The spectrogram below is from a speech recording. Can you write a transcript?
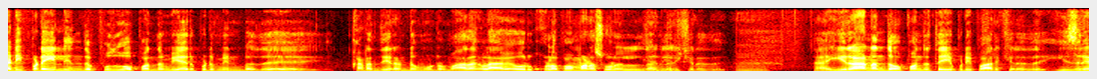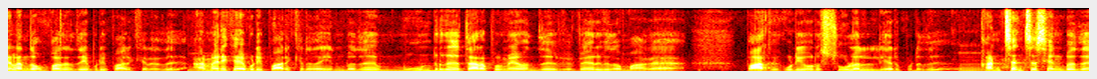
அடிப்படையில் இந்த புது ஒப்பந்தம் ஏற்படும் என்பது கடந்த இரண்டு மூன்று மாதங்களாகவே ஒரு குழப்பமான சூழலில் தான் இருக்கிறது. ஈரான் அந்த ஒப்பந்தத்தை எப்படி பார்க்கிறது இஸ்ரேல் அந்த ஒப்பந்தத்தை எப்படி பார்க்கிறது அமெரிக்கா எப்படி பார்க்கிறது என்பது மூன்று தரப்புமே வந்து வெவ்வேறு விதமாக பார்க்கக்கூடிய ஒரு சூழல் ஏற்படுது. கன்சென்சஸ் என்பது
